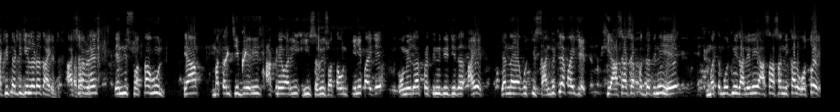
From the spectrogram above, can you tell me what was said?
अटीतटीची लढत आहे अशा वेळेस त्यांनी स्वतःहून त्या मतांची बेरीज आकडेवारी ही सगळी स्वतःहून केली पाहिजे. उमेदवार प्रतिनिधी जे आहेत त्यांना या गोष्टी सांगितल्या पाहिजेत की अशा अशा पद्धतीने हे मतमोजणी झालेली आहे, असा असा निकाल होतोय.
